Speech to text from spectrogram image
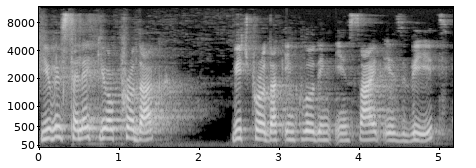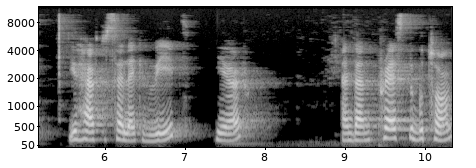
You will select your product, which product including inside is wheat. You have to select wheat here and then press the button.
